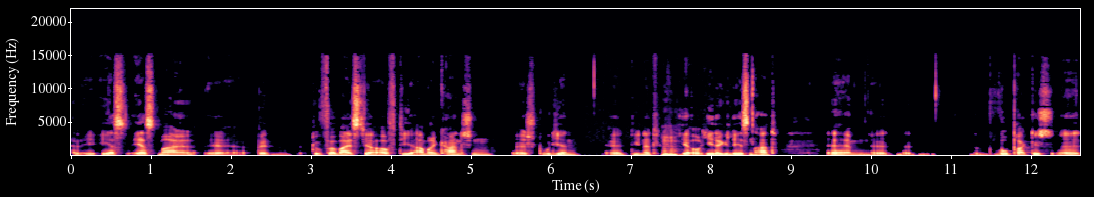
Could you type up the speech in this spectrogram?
äh, erst erstmal, äh, du verweist ja auf die amerikanischen äh, Studien, äh, die natürlich mhm. hier auch jeder gelesen hat ähm, äh, wo praktisch äh,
